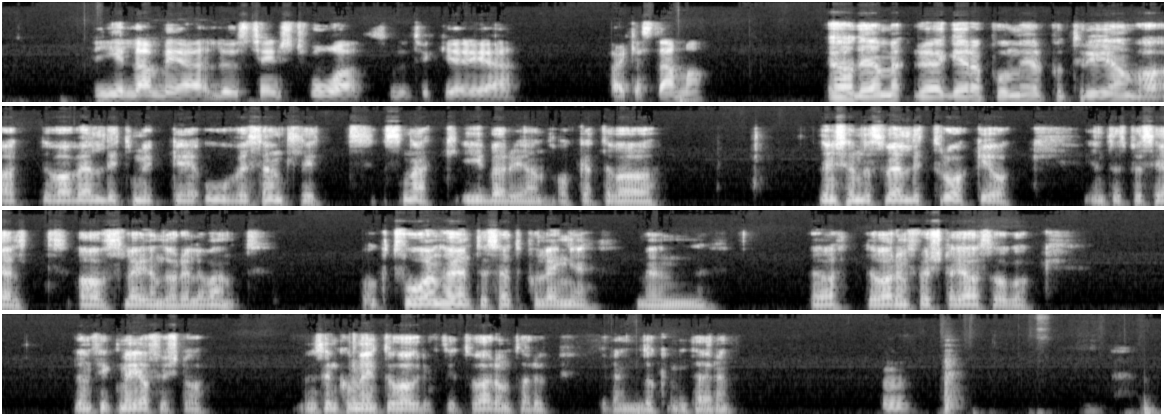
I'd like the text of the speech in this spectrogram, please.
du gillar med Loose Change 2 som du tycker är, verkar stämma? Ja, det jag reagerade på mer på trean var att det var väldigt mycket oväsentligt snack i början och att det var... Den kändes väldigt tråkig och inte speciellt avslöjande och relevant. Och tvåan har jag inte sett på länge, men ja, det var den första jag såg och den fick mig att förstå. Men sen kommer jag inte ihåg riktigt vad de tar upp i den dokumentären. Mm.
